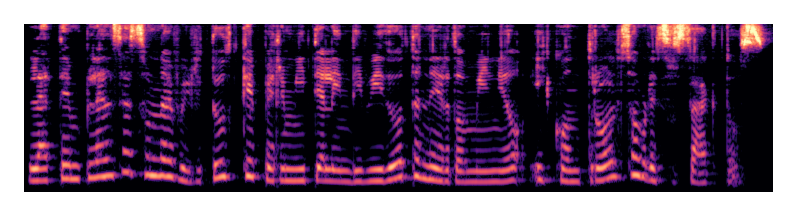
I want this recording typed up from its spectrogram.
La templanza es una virtud que permite al individuo tener dominio y control sobre sus actos,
